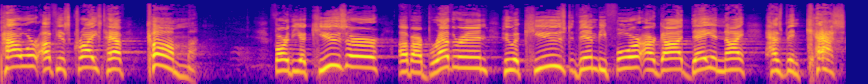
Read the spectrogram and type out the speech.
power of his Christ have come. For the accuser of our brethren who accused them before our God day and night has been cast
